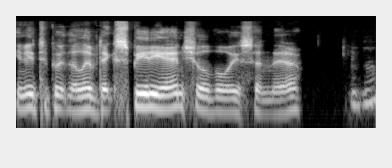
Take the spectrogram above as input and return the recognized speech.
You need to put the lived experiential voice in there. Mm-hmm.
